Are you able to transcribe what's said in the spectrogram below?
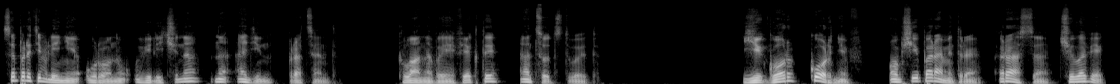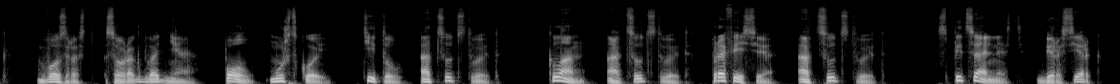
Сопротивление урону увеличено на 1%. Клановые эффекты отсутствуют. Егор Корнев. Общие параметры. Раса – человек. Возраст – 42 дня. Пол – мужской. Титул – отсутствует. Клан отсутствует. Профессия отсутствует. Специальность берсерк.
